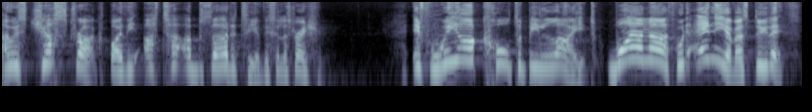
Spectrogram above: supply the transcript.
I was just struck by the utter absurdity of this illustration. If we are called to be light, why on earth would any of us do this?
